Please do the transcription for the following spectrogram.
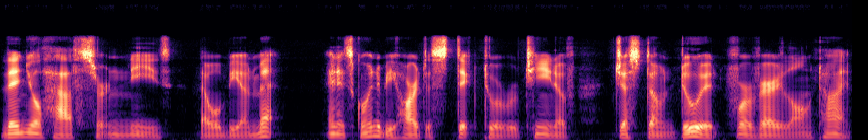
then you'll have certain needs that will be unmet. And it's going to be hard to stick to a routine of just don't do it for a very long time.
